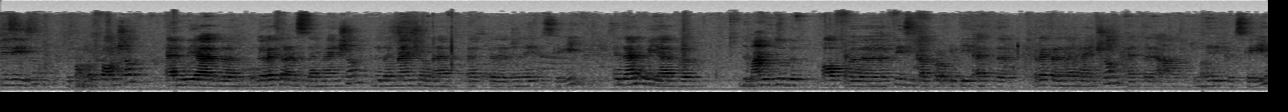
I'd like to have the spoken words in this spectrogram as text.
this is the power function, and we have uh, the reference dimension, the dimension at, at the generic scale, and then we have uh, the magnitude of uh, physical property at the reference dimension at a generic scale,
